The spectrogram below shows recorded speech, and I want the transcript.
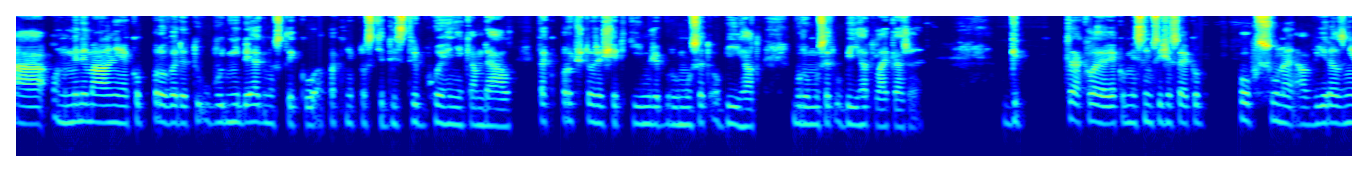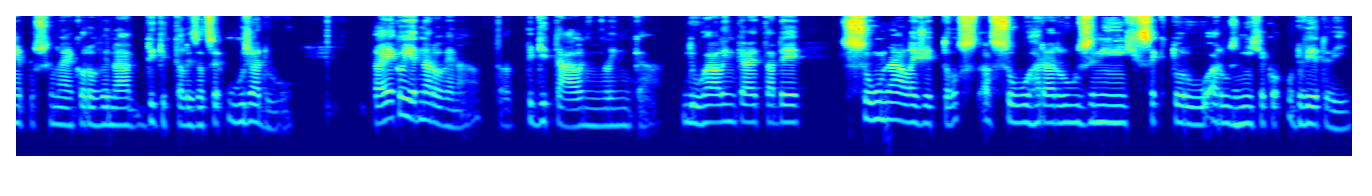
a on minimálně jako provede tu úvodní diagnostiku a pak mě prostě distribuje někam dál. Tak proč to řešit tím, že budu muset obíhat, budu muset ubíhat lékaře? K, takhle, jako myslím si, že se jako posune a výrazně posune jako rovina digitalizace úřadů. To je jako jedna rovina, ta digitální linka. Druhá linka je tady sounáležitost a souhra různých sektorů a různých jako odvětví,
